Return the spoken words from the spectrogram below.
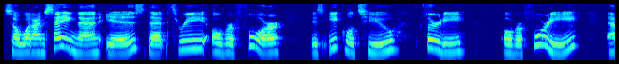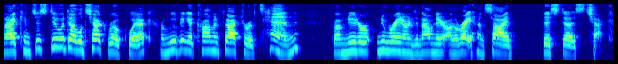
So what I'm saying then is that 3 over 4 is equal to 30 over 40 and I can just do a double check real quick. Removing a common factor of 10 from numerator and denominator on the right hand side this does check.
